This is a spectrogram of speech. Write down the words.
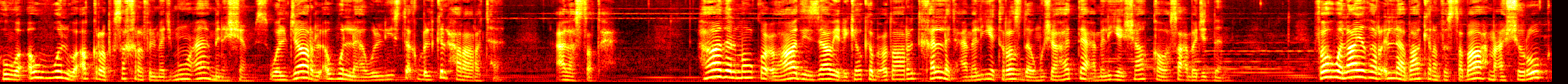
هو أول وأقرب صخرة في المجموعة من الشمس والجار الأول لها واللي يستقبل كل حرارتها على السطح. هذا الموقع وهذه الزاوية لكوكب عطارد خلت عملية رصده ومشاهدته عملية شاقة وصعبة جدا. فهو لا يظهر إلا باكرا في الصباح مع الشروق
